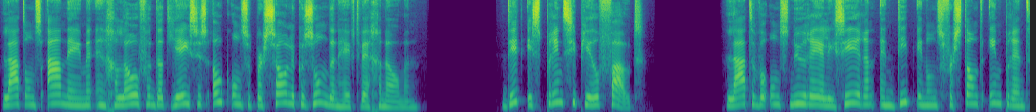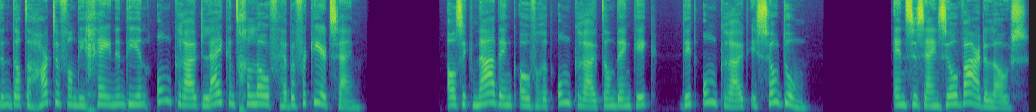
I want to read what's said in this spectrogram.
laat ons aannemen en geloven dat Jezus ook onze persoonlijke zonden heeft weggenomen. Dit is principieel fout. Laten we ons nu realiseren en diep in ons verstand inprenten dat de harten van diegenen die een onkruid lijkend geloof hebben verkeerd zijn. Als ik nadenk over het onkruid, dan denk ik: dit onkruid is zo dom. En ze zijn zo waardeloos.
